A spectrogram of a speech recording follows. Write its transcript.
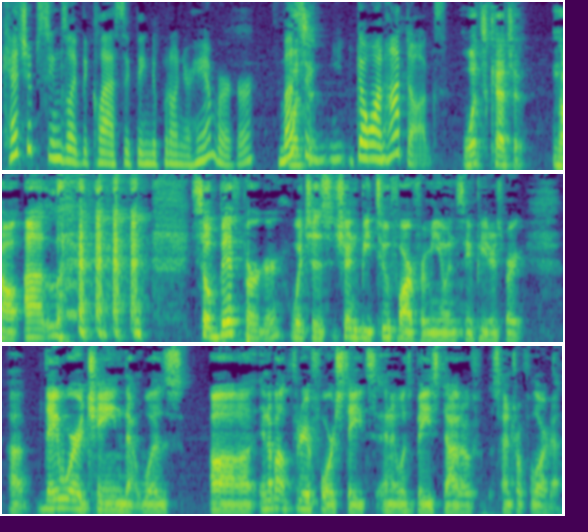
Ketchup seems like the classic thing to put on your hamburger. Mustard go on hot dogs. What's ketchup? No, uh, so Biff Burger, which is shouldn't be too far from you in St. Petersburg, uh, they were a chain that was uh, in about three or four states, and it was based out of Central Florida.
